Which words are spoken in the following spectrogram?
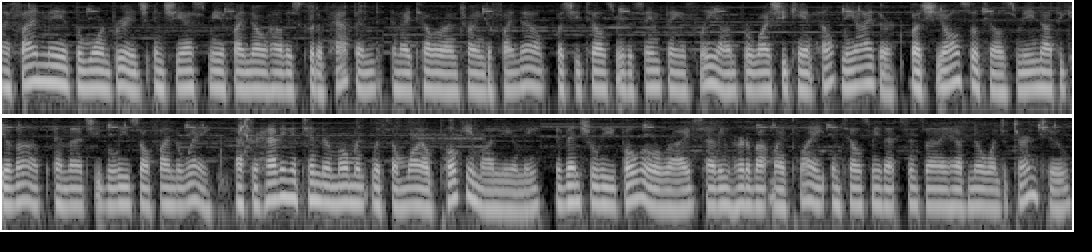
I find Mai at the Worn Bridge, and she asks me if I know how this could have happened, and I tell her I'm trying to find out, but she tells me the same thing as Lian for why she can't help me either. But she also tells me not to give up, and that she believes I'll find a way. After having a tender moment with some wild Pokemon near me, eventually Volo arrives, having heard about my plight, and tells me that since I have no one to turn to,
